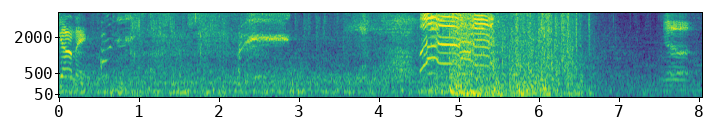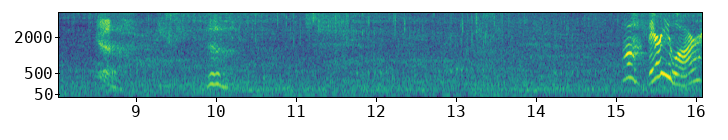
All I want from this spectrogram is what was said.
Hurt. Incoming! Oh, ah, there you are.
